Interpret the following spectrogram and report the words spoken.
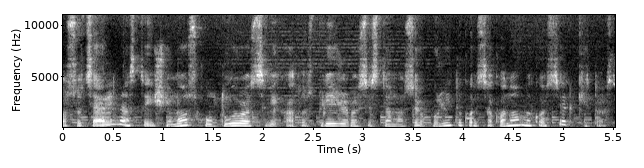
o socialinės tai šeimos, kultūros, sveikatos priežiūros sistemos ir politikos, ekonomikos ir kitos.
